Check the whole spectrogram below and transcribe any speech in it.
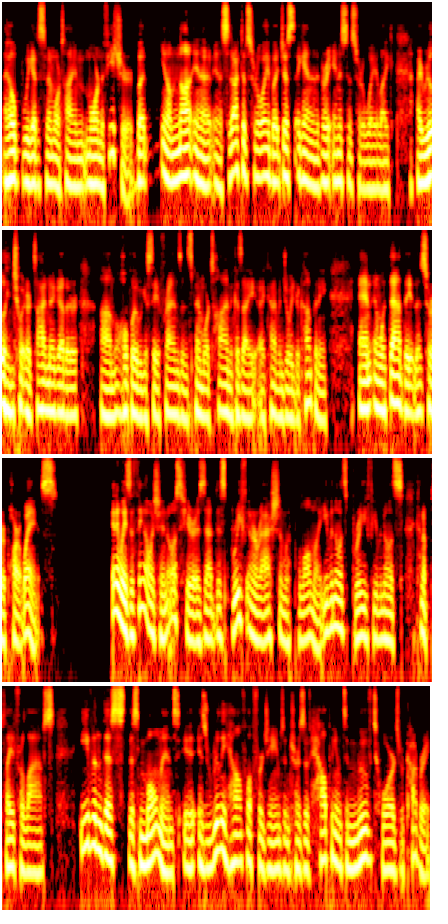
I hope we get to spend more time more in the future. But you know, not in a in a seductive sort of way, but just again in a very innocent sort of way. Like I really enjoyed our time together. Um, hopefully we can stay friends and spend more time because I, I kind of enjoyed your company. And and with that they, they sort of part ways. Anyways, the thing I want you to notice here is that this brief interaction with Paloma, even though it's brief, even though it's kind of played for laughs, even this this moment is really helpful for James in terms of helping him to move towards recovery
